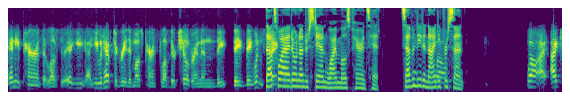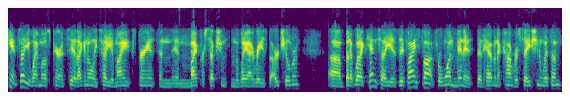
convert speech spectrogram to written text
any parent that loves it, you, you would have to agree that most parents love their children, and they they, they wouldn't. That's why I don't understand why most parents hit. 70 to 90%. Well, I, I can't tell you why most parents hit. I can only tell you my experience and, and my perception from the way I raised our children. Uh, but what I can tell you is if I thought for one minute that having a conversation with them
